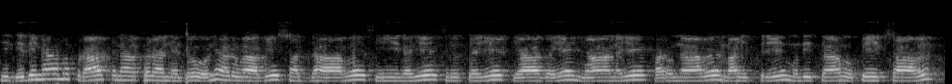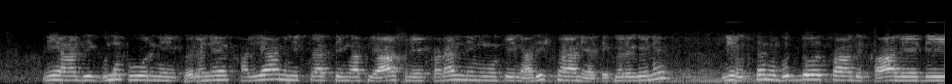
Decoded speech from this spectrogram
මේ දෙදෙනාම ප්‍රාර්ථනා කරන්නට ඕනේ අර වාගේ ශ්‍රද්ධාව, සීලය, ශ්‍රුතය, ත්‍යාගය, ඥානය, කරුණාව, මෛත්‍රිය, මුදිතාව, උපේක්ෂාව මේ ආදී ගුණ පූර්ණේ කරන කල්යාණ මිත්‍රත්වයෙන් අපි ආශ්‍රය කරන්නේ මෝ කියන අදිෂ්ඨානය ඇති කරගෙන මේ උත්තම බුද්ධෝත්පාද කාලයේදී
